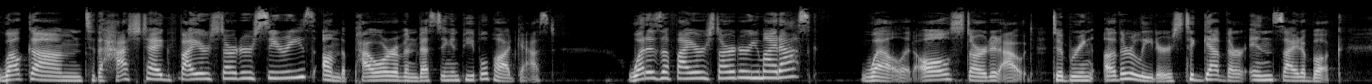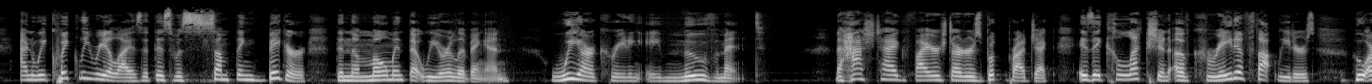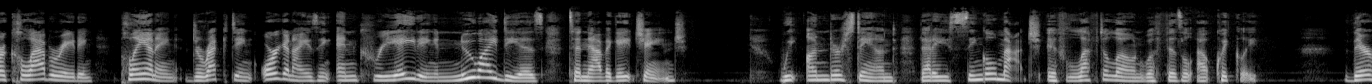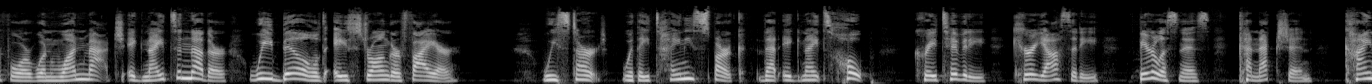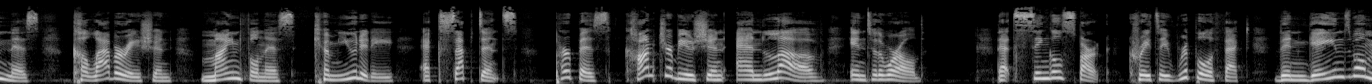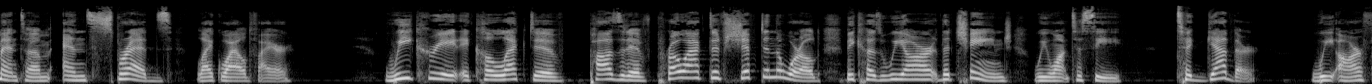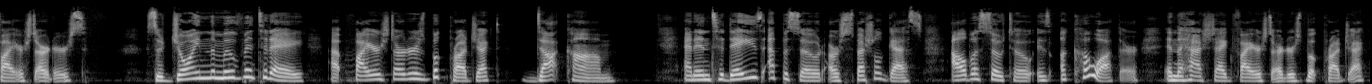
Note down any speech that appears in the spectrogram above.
Welcome to the hashtag Firestarter series on the Power of Investing in People podcast. What is a Firestarter, you might ask? Well, it all started out to bring other leaders together inside a book. And we quickly realized that this was something bigger than the moment that we were living in. We are creating a movement. The hashtag Firestarters Book Project is a collection of creative thought leaders who are collaborating, planning, directing, organizing, and creating new ideas to navigate change. We understand that a single match, if left alone, will fizzle out quickly. Therefore, when one match ignites another, we build a stronger fire. We start with a tiny spark that ignites hope, creativity, curiosity, fearlessness, connection, kindness, collaboration, mindfulness, community, acceptance, purpose, contribution, and love into the world. That single spark creates a ripple effect, then gains momentum and spreads like wildfire. We create a collective, positive, proactive shift in the world because we are the change we want to see. Together, we are fire starters. So join the movement today at firestartersbookproject.com. And in today's episode, our special guest, Alba Soto, is a co-author in the hashtag Firestarters Book Project.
